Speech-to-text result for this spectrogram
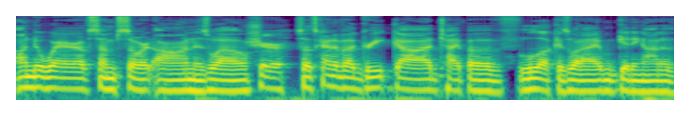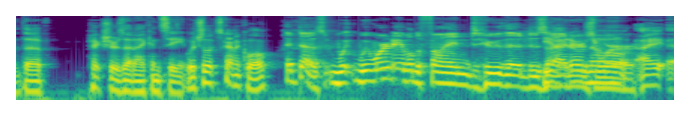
underwear of some sort on as well. Sure. So it's kind of a Greek god type of look, is what I'm getting out of the pictures that I can see, which looks kind of cool. It does. We, we weren't able to find who the Yeah, I don't designers know. were. I uh,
